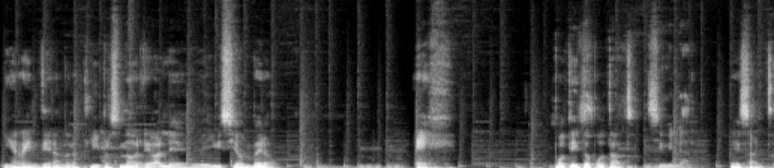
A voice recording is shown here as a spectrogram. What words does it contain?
y reintegrando los Clippers. No rival de, de división, pero. Eh. Potato potato. Similar. Exacto.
